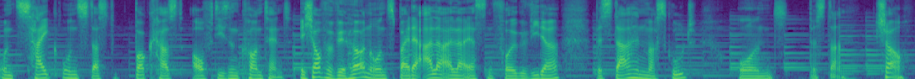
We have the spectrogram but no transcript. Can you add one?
und zeig uns, dass du Bock hast auf diesen Content. Ich hoffe, wir hören uns bei der allerersten Folge wieder. Bis dahin, mach's gut und bis dann. Ciao.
